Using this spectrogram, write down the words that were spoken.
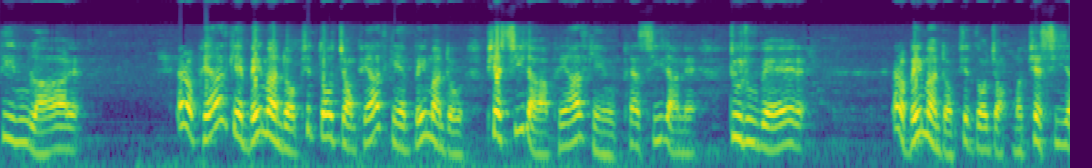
သိဘူးလားတဲ့အဲ့တော့ဘုရားသခင်ဗိမာန်တော်ဖြစ်သောကြောင့်ဘုရားသခင်ရဲ့ဗိမာန်တော်ကိုဖျက်ဆီးတာကဘုရားသခင်ကိုဖျက်ဆီးတာနဲ့တူတူပဲတဲ့အဲ့တော့ဗိမာန်တော်ဖြစ်သောကြောင့်မဖျက်ဆီးရ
